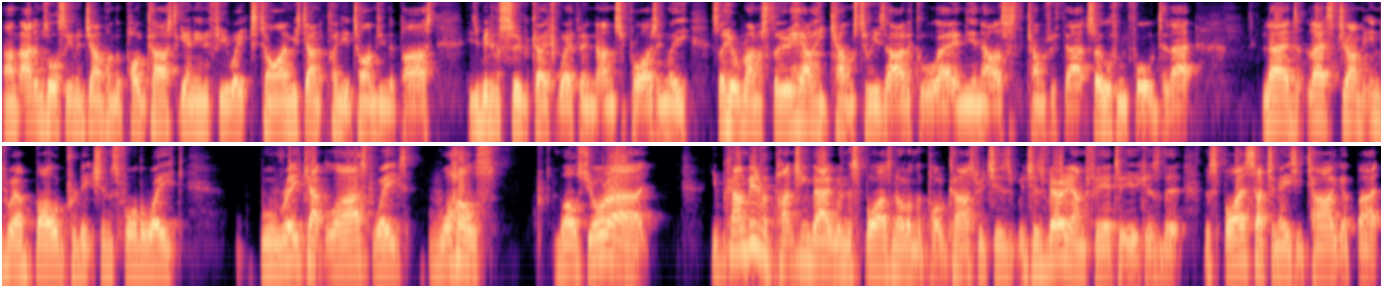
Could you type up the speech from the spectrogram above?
Um, Adam's also going to jump on the podcast again in a few weeks' time. He's done it plenty of times in the past. He's a bit of a super coach weapon, unsurprisingly. So he'll run us through how he comes to his article uh, and the analysis that comes with that. So looking forward to that. Lad, let's jump into our bold predictions for the week. We'll recap last week's whilst whilst you're uh, you become a bit of a punching bag when the spy's not on the podcast, which is which is very unfair to you because the the spy's such an easy target. But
